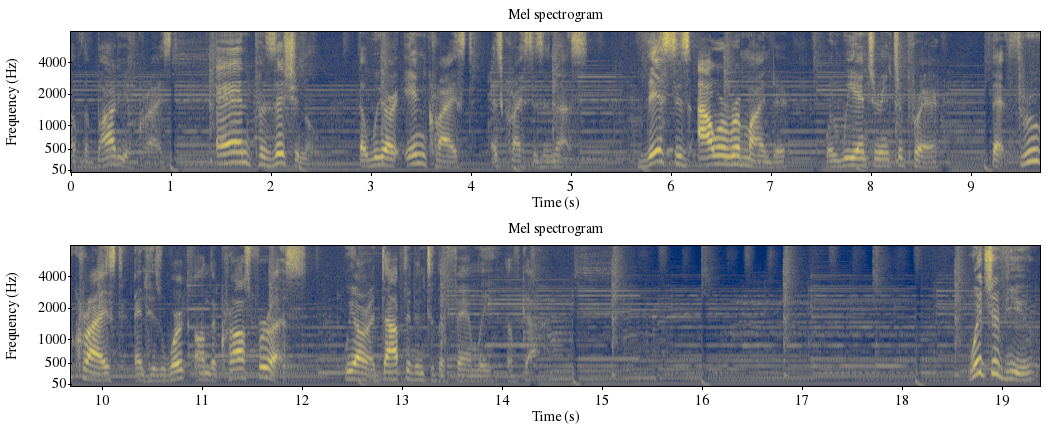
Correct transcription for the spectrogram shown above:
of the body of Christ, and positional, that we are in Christ as Christ is in us. This is our reminder when we enter into prayer that through Christ and his work on the cross for us, we are adopted into the family of God. Which of you,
